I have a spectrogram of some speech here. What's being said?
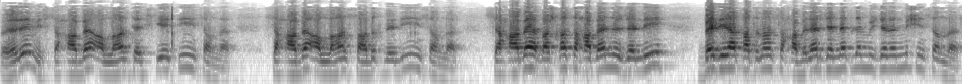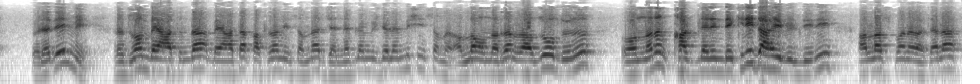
Öyle değil mi? Sahabe Allah'ın tezkiye ettiği insanlar. Sahabe Allah'ın sadık dediği insanlar. Sahabe, başka sahabenin özelliği Bedir'e katılan sahabeler cennetle müjdelenmiş insanlar. Öyle değil mi? Rıdvan beyatında beyata katılan insanlar cennetle müjdelenmiş insanlar. Allah onlardan razı olduğunu, onların kalplerindekini dahi bildiğini Allah subhanehu ve teala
